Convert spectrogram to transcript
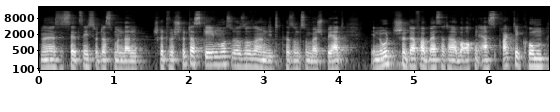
Ne? Es ist jetzt nicht so, dass man dann Schritt für Schritt das gehen muss oder so, sondern die Person zum Beispiel hat ihren Notenschnitt da verbessert, hat aber auch ein erstes Praktikum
